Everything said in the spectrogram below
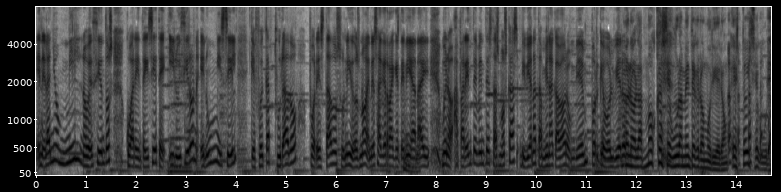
en el año 1947 y lo hicieron en un misil que fue capturado por Estados Unidos, ¿no? En esa guerra que tenían ahí. Bueno, aparentemente estas moscas, Viviana, también acabaron bien porque volvieron. No, no, las moscas seguramente que no murieron, estoy segura.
